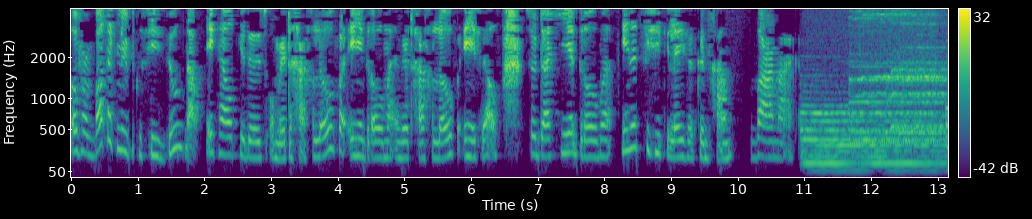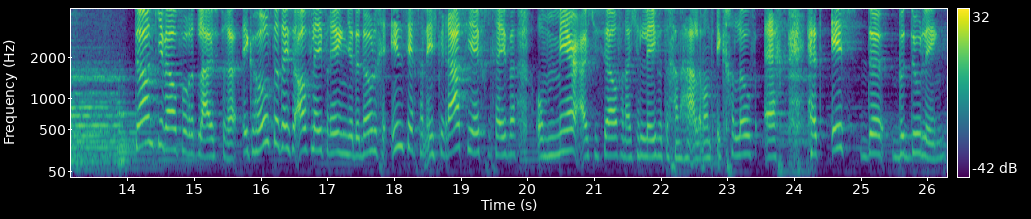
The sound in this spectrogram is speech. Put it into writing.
over wat ik nu precies doe. Nou, ik help je dus om weer te gaan geloven in je dromen en weer te gaan geloven in jezelf. Zodat je je dromen in het fysieke leven kunt gaan waarmaken. Dankjewel voor het luisteren. Ik hoop dat deze aflevering je de nodige inzicht en inspiratie heeft gegeven om meer uit jezelf en uit je leven te gaan halen. Want ik geloof echt, het is de bedoeling.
